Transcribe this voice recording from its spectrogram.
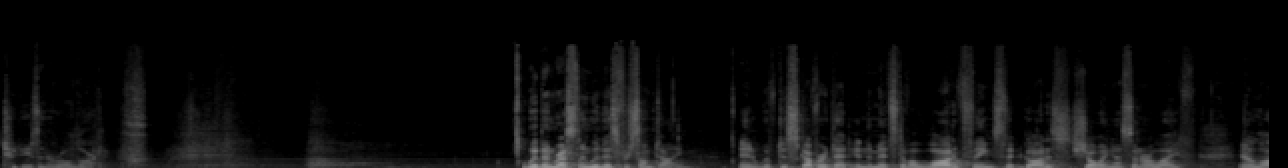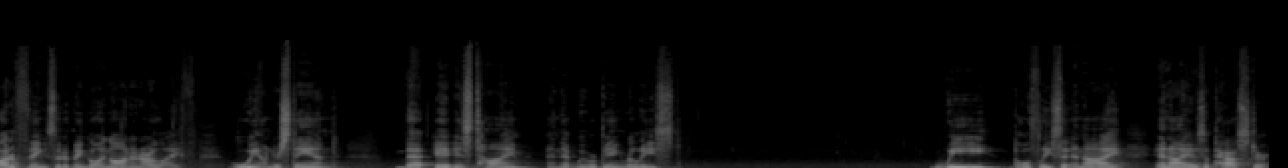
Two days in a row, Lord. We've been wrestling with this for some time, and we've discovered that in the midst of a lot of things that God is showing us in our life, and a lot of things that have been going on in our life, we understand that it is time and that we were being released. We, both Lisa and I, and I as a pastor,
